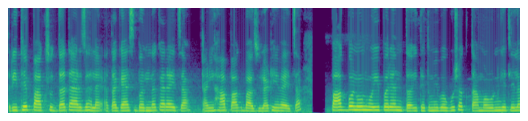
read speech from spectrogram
तर इथे पाकसुद्धा तयार झाला आहे आता गॅस बंद करायचा आणि हा पाक बाजूला ठेवायचा. पाक बनवून होईपर्यंत इथे तुम्ही बघू शकता मळून घेतलेलं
